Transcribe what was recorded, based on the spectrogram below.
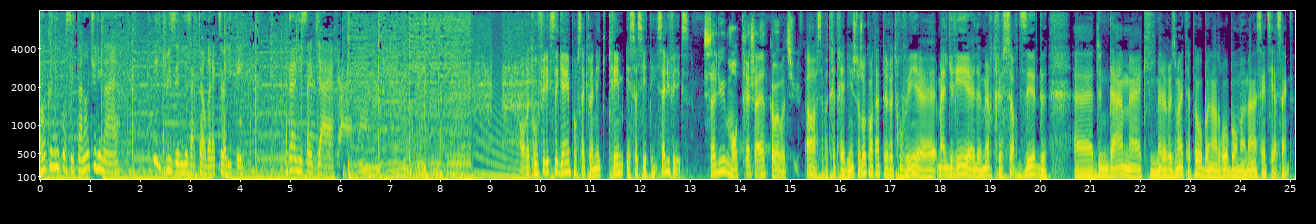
Reconnu pour ses talents culinaires, il cuisine les acteurs de l'actualité. Danny Saint-Pierre. On retrouve Félix Séguin pour sa chronique Crime et Société. Salut Félix. Salut mon très cher, comment vas-tu? Ah, ça va très très bien. Je suis toujours content de te retrouver, euh, malgré euh, le meurtre sordide euh, d'une dame qui malheureusement n'était pas au bon endroit au bon moment à Saint-Hyacinthe.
